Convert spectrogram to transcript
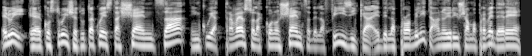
e lui eh, costruisce tutta questa scienza in cui attraverso la conoscenza della fisica e della probabilità noi riusciamo a prevedere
